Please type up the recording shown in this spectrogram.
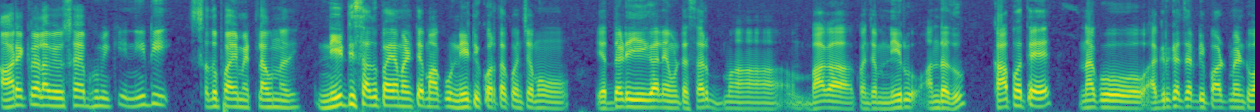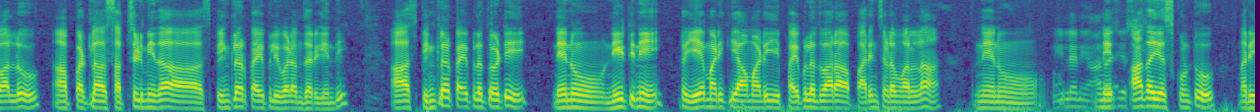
ఆరు ఎకరాల వ్యవసాయ భూమికి నీటి సదుపాయం ఎట్లా ఉన్నది? నీటి సదుపాయం అంటే మాకు నీటి కొరత కొంచెము ఎద్దడిగానే ఉంటుంది సార్. బాగా కొంచెం నీరు అందదు. కాకపోతే నాకు అగ్రికల్చర్ డిపార్ట్మెంట్ వాళ్ళు అప్పట్లో సబ్సిడీ మీద స్ప్రింక్లర్ పైపులు ఇవ్వడం జరిగింది. ఆ స్ప్రింక్లర్ పైపులతోటి నేను నీటిని ఏ మడికి ఆ మడి పైపుల ద్వారా పారించడం వలన నేను ఆదా చేసుకుంటూ మరి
